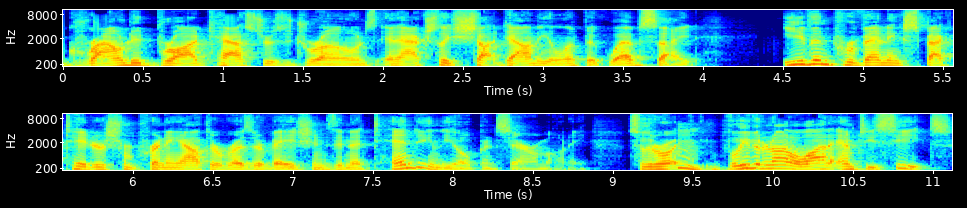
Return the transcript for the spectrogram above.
grounded broadcasters' drones, and actually shut down the Olympic website, even preventing spectators from printing out their reservations and attending the open ceremony. So there were, hmm. believe it or not, a lot of empty seats.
